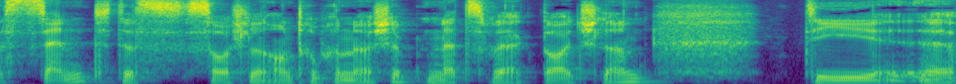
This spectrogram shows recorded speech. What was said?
CENT, das Social Entrepreneurship Netzwerk Deutschland, die äh,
